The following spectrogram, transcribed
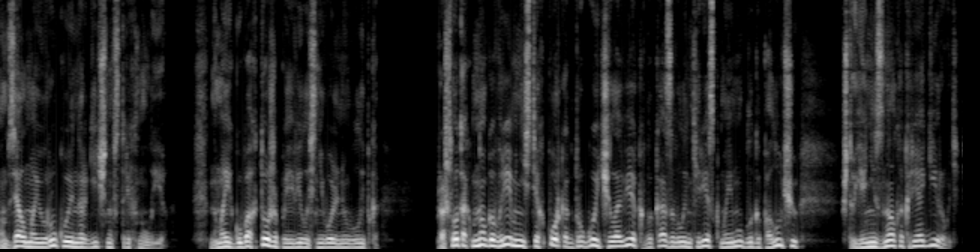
Он взял мою руку и энергично встряхнул ее. На моих губах тоже появилась невольная улыбка — Прошло так много времени с тех пор, как другой человек выказывал интерес к моему благополучию, что я не знал, как реагировать.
